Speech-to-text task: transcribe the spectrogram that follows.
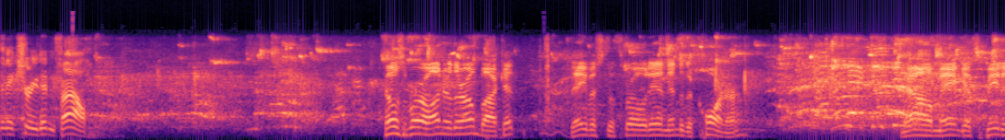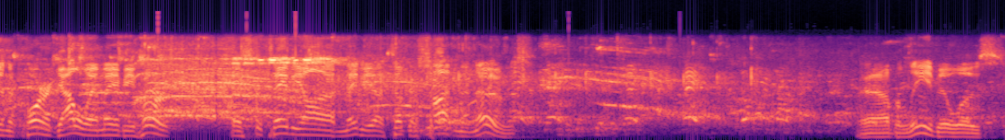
make sure he didn't foul. Hillsboro under their own bucket. Davis to throw it in into the corner. Now a man gets beat in the corner. Galloway may be hurt. Tavion maybe uh, took a shot in the nose. Yeah, I believe it was.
